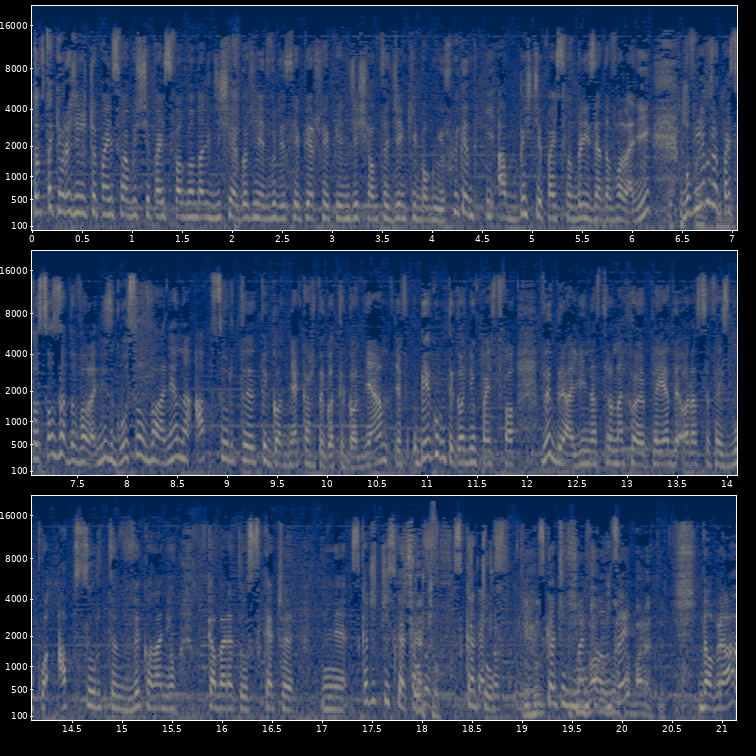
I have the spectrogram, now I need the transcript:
To w takim razie życzę Państwu, abyście Państwo oglądali dzisiaj o godzinie 21.50. Dzięki Bogu już weekend i abyście Państwo byli zadowoleni. Bo wiem, że Państwo są zadowoleni z głosowania na absurd tygodnia, każdego tygodnia. W ubiegłym tygodniu Państwo wybrali na stronach Plejady oraz Facebooku absurd w wykonaniu kabaretu skeczy, mm, skeczy czy skeczów? Skeczów. Skeczów. Skeczów dwa różne męczących. kabarety. Dobra,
